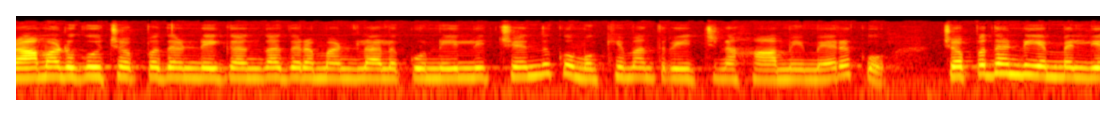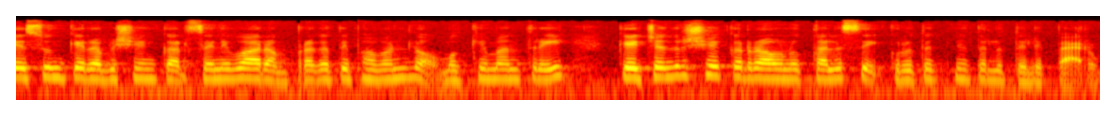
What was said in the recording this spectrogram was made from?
రామడుగు చొప్పదండి గంగాధర మండలాలకు నీళ్ళిచ్చేందుకు ముఖ్యమంత్రి ఇచ్చిన హామీ మేరకు చొప్పదండి ఎమ్మెల్యే సుంకె రవిశంకర్ శనివారం ప్రగతి భవన్లో ముఖ్యమంత్రి కె. చంద్రశేఖరరావును కలిసి కృతజ్ఞతలు తెలిపారు.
